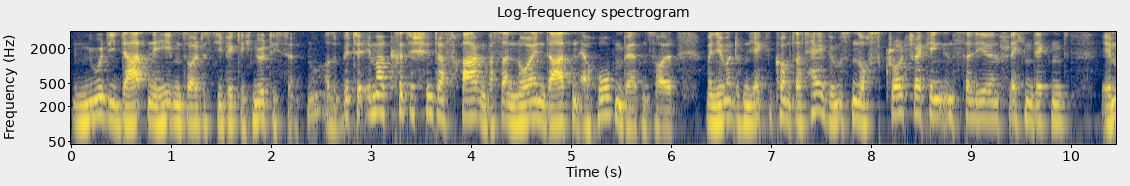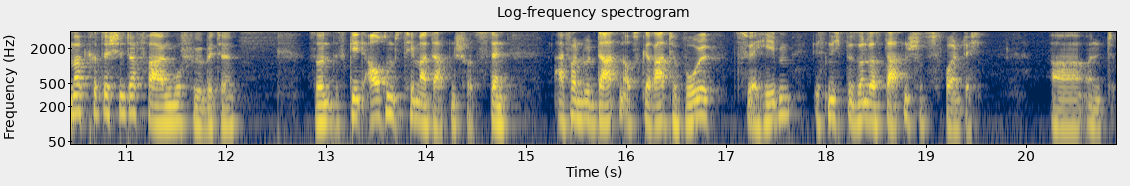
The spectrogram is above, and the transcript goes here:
nur die Daten erheben solltest, die wirklich nötig sind. Ne? Also bitte immer kritisch hinterfragen, was an neuen Daten erhoben werden soll. Wenn jemand um die Ecke kommt und sagt, hey, wir müssen noch Scroll-Tracking installieren, flächendeckend, immer kritisch hinterfragen, wofür bitte. Sondern es geht auch ums Thema Datenschutz. Denn einfach nur Daten aufs Geratewohl zu erheben, ist nicht besonders datenschutzfreundlich. Äh, und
